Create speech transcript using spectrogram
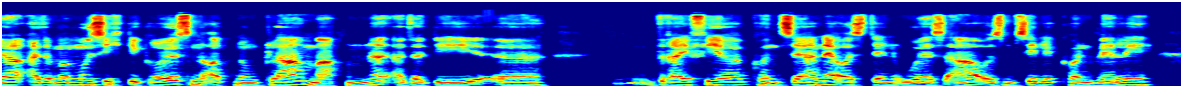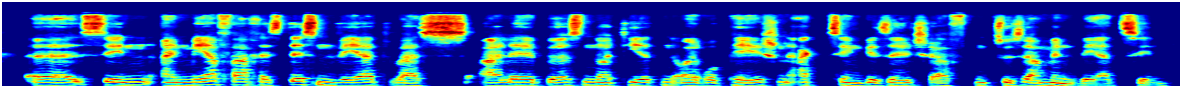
Ja, also man muss sich die Größenordnung klar machen. Ne? Also die äh, drei, vier Konzerne aus den USA, aus dem Silicon Valley, äh, sind ein Mehrfaches dessen wert, was alle börsennotierten europäischen Aktiengesellschaften zusammen wert sind.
